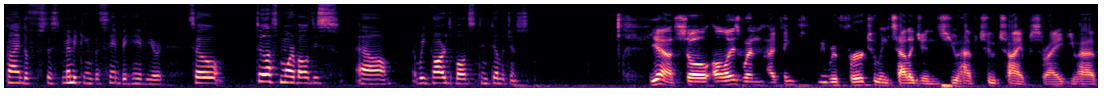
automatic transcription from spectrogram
kind of just mimicking the same behavior. So tell us more about this uh, regard about intelligence. Yeah, so always when I think we refer to intelligence, you have two types, right? You have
